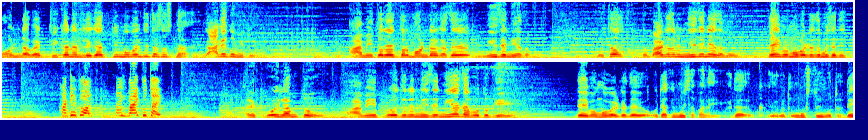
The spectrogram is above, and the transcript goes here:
হন্ডা ভাই ঠিকানা লেগে তুই মোবাইল দিতেছিস না। আগে কবি তো। আমি তোরে তোর মন্ডার কাছে নিজে নিয়ে যাব। বুঝতো তোর বাইরের কাছে আমি নিজে নিয়ে যাব। দেখবে মোবাইলটাতে মুছে দি। আগে কল আমার ভাই কোথায়? আরে কইলাম তো আমি প্রয়োজনে নিজে নিয়ে যাব তোকে। দে এবং মোবাইলটা দে ওটা কি মুছে পালাই এটা ওটা মুছতে হইব তো দে।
